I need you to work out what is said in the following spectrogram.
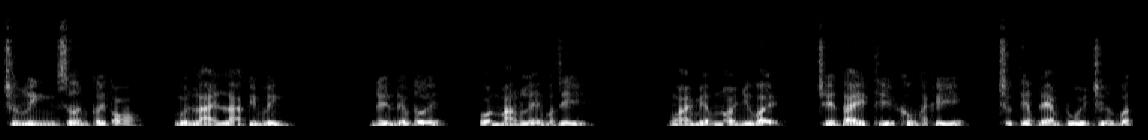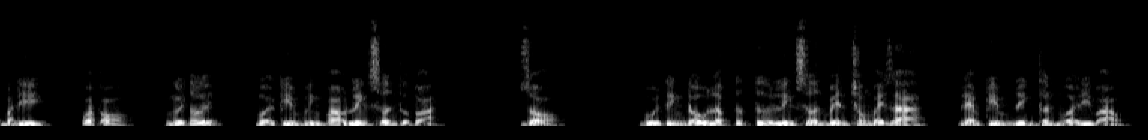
Trương linh sơn cười to, nguyên lai là kim minh. Đến đều tới, còn mang lễ vật gì? Ngoài miệng nói như vậy, trên tay thì không khách khí, trực tiếp đem túi chữ vật bắt đi, quát to, người tới, mời kim minh vào linh sơn thượng tọa. Rõ. Bùi tinh đấu lập tức từ linh sơn bên trong bay ra, đem kim đỉnh thần mời đi vào.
